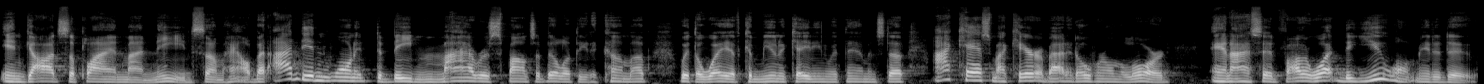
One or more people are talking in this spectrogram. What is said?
in God supplying my needs somehow. But I didn't want it to be my responsibility to come up with a way of communicating with them and stuff. I cast my care about it over on the Lord. And I said, Father, what do you want me to do?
